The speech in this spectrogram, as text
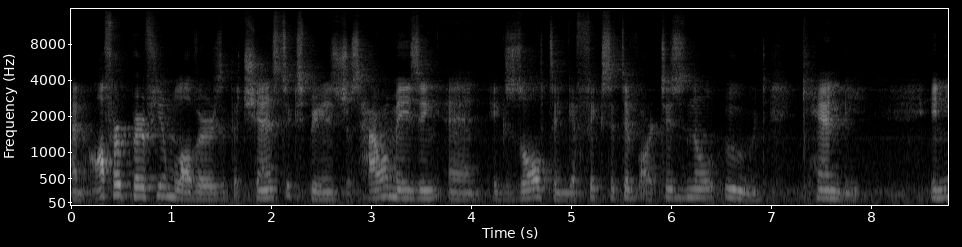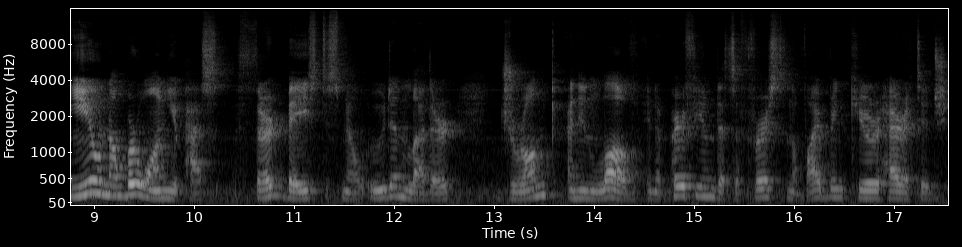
and offer perfume lovers the chance to experience just how amazing and exalting a fixative artisanal oud can be. In EO number one, you pass third base to smell oud and leather, drunk and in love in a perfume that's a first in a vibrant cure heritage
